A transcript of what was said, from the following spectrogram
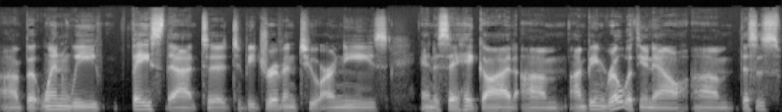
Uh, but when we face that, to to be driven to our knees and to say, "Hey, God, um, I'm being real with you now. Um, this is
